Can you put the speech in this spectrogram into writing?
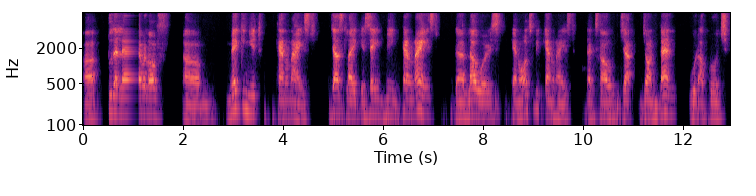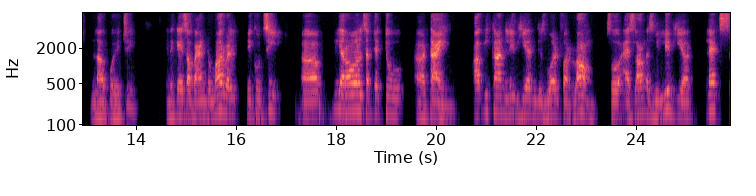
uh, to the level of um, making it canonized. Just like a saint being canonized, the lovers can also be canonized. That's how John Donne would approach love poetry. In the case of Andrew Marvell, we could see uh, we are all subject to uh, time. Uh, we can't live here in this world for long. So as long as we live here, let's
